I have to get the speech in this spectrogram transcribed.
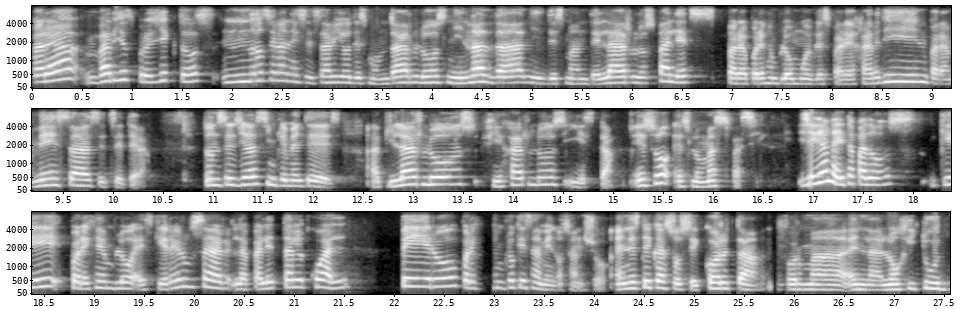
para varios proyectos no será necesario desmontarlos ni nada, ni desmantelar los palets para, por ejemplo, muebles para el jardín, para mesas, etcétera. Entonces ya simplemente es apilarlos, fijarlos y está. Eso es lo más fácil. Y llega la etapa 2, que por ejemplo es querer usar la paleta tal cual, pero por ejemplo que sea menos ancho. En este caso se corta de forma en la longitud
